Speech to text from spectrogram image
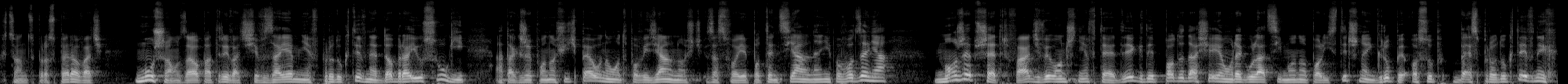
chcąc prosperować, muszą zaopatrywać się wzajemnie w produktywne dobra i usługi, a także ponosić pełną odpowiedzialność za swoje potencjalne niepowodzenia, może przetrwać wyłącznie wtedy, gdy podda się ją regulacji monopolistycznej grupy osób bezproduktywnych,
